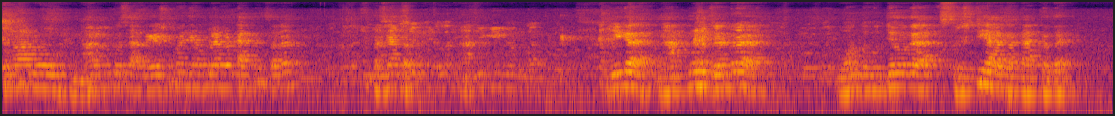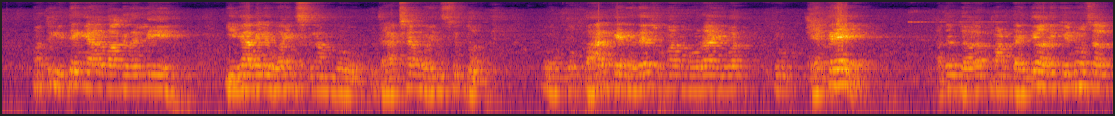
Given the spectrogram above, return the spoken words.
ಸುಮಾರು ನಾಲ್ಕು ಸಾವಿರ, ಎಷ್ಟು ಮಂದಿ ಎಂಪ್ಲಾಯ್ಮೆಂಟ್ ಆಗ್ತದೆ ಸರ್? ಈಗ ನಾಲ್ಕುನೂರು ಜನರ ಒಂದು ಉದ್ಯೋಗ ಸೃಷ್ಟಿ ಆಗಬೇಕಾಗ್ತದೆ ಮತ್ತು ಇಟಂಗಿ ಭಾಗದಲ್ಲಿ ಈಗಾಗಲೇ ವೈನ್ಸ್ ನಮ್ಮದು ದ್ರಾಕ್ಷಾ ವೈನ್ಸ್ದು ಪಾರ್ಕ್ ಏನಿದೆ, ಸುಮಾರು ನೂರ ಐವತ್ತು ಎಕರೆ ಅದನ್ನು ಡೆವಲಪ್ ಮಾಡ್ತಾ ಇದ್ದೀವಿ. ಅದಕ್ಕೆ ಇನ್ನೂ ಸ್ವಲ್ಪ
